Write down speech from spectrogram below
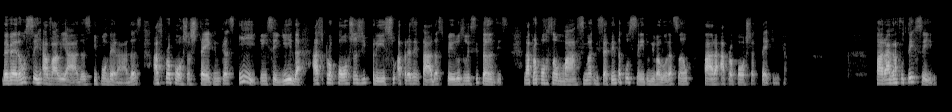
deverão ser avaliadas e ponderadas as propostas técnicas e, em seguida, as propostas de preço apresentadas pelos licitantes, na proporção máxima de 70% de valoração para a proposta técnica. Parágrafo 3.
